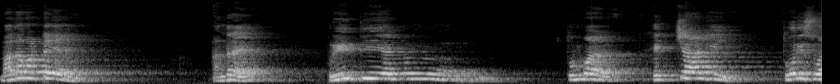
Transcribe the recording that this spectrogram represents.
ಮದವಟ್ಟೆಯನ್ನು, ಅಂದರೆ ಪ್ರೀತಿಯನ್ನು ತುಂಬ ಹೆಚ್ಚಾಗಿ ತೋರಿಸುವ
